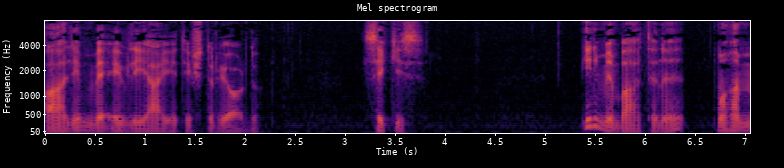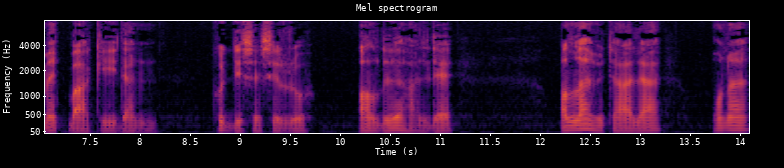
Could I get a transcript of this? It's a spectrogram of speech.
alim ve evliya yetiştiriyordu. 8. İlmi batını Muhammed Baki'den kuddise sirruh aldığı halde Allahü Teala ona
